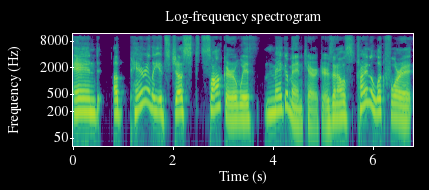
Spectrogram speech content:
and apparently it's just soccer with Mega Man characters. And I was trying to look for it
